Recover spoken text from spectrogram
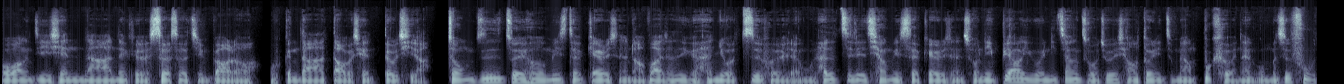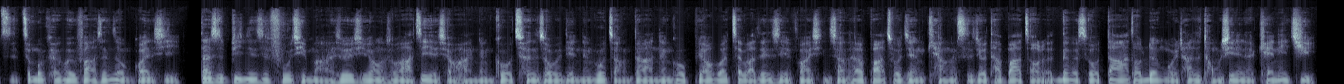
我忘记先拉那个色色警报了哦，我跟大家道个歉，对不起啊。总之，最后 Mr. Garrison 的老爸就是一个很有智慧的人物，他就直接呛 Mr. Garrison 说：“你不要以为你这样子，我就会想要对你怎么样，不可能，我们是父子，怎么可能会发生这种关系？但是毕竟是父亲嘛，还是会希望说啊，自己的小孩能够成熟一点，能够长大，能够不要把再把这件事情放在心上。他爸做一件很锵的事，就他爸找了那个时候大家都认为他是同性恋的 Kenny G，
